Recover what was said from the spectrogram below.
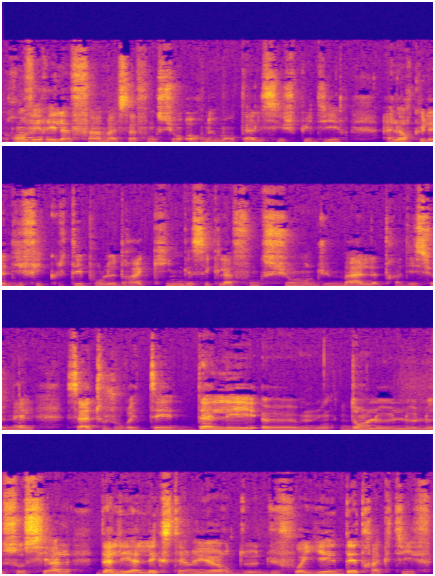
renverrait la femme à sa fonction ornementale, si je puis dire, alors que la difficulté pour le drag king, c'est que la fonction du mâle traditionnel, ça a toujours été d'aller euh, dans le, social, d'aller à l'extérieur du foyer, d'être actif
